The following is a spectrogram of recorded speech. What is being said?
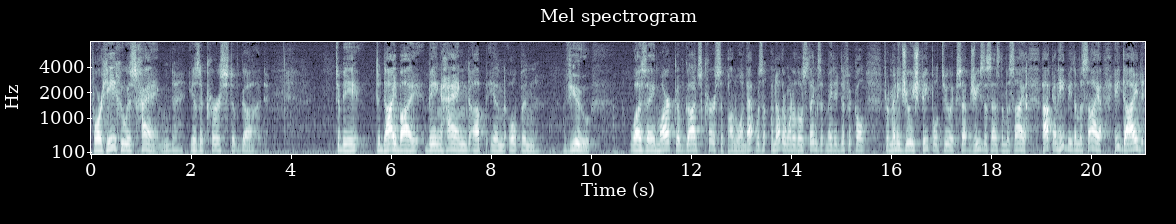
For he who is hanged is accursed of God. To be to die by being hanged up in open view was a mark of God's curse upon one. That was another one of those things that made it difficult for many Jewish people to accept Jesus as the Messiah. How can he be the Messiah? He died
